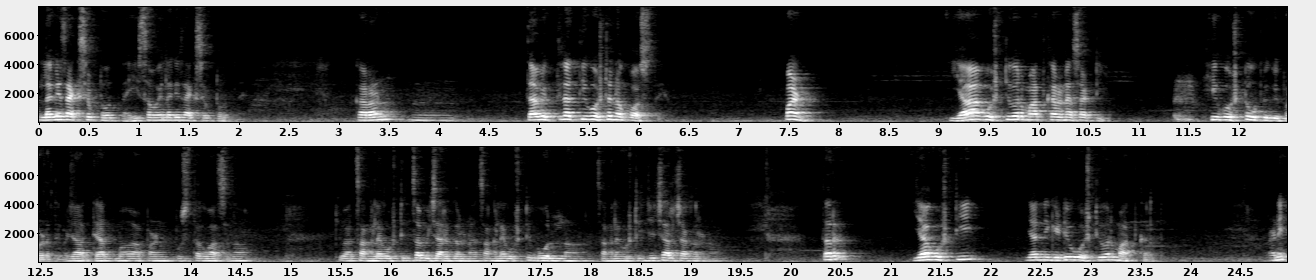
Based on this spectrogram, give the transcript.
लगेच ॲक्सेप्ट होत नाही. ही सवय लगेच ॲक्सेप्ट होत नाही. कारण त्या व्यक्तीला ती गोष्ट नको असते. पण या गोष्टीवर मात करण्यासाठी ही गोष्ट उपयोगी पडते. म्हणजे अध्यात्म आपण पुस्तक वाचणं किंवा चांगल्या गोष्टींचा विचार करणं चांगल्या गोष्टी बोलणं चांगल्या गोष्टींची चर्चा करणं तर या गोष्टी या निगेटिव्ह गोष्टीवर मात करतात आणि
